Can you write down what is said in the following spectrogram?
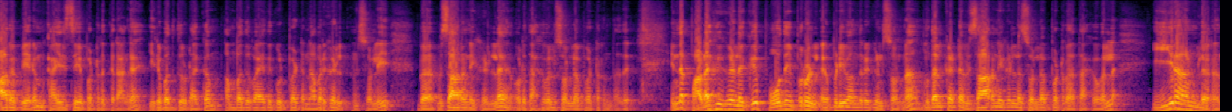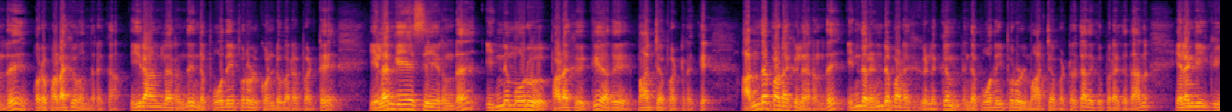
ஆறு பேரும் கைது செய்யப்பட்டிருக்கிறாங்க. இருபது தொடக்கம் ஐம்பது வயதுக்குட்பட்ட நபர்கள்னு சொல்லி விசாரணைகளில் ஒரு தகவல் சொல்லப்பட்டிருந்தது. இந்த படகுகளுக்கு போதைப்பொருள் எப்படி வந்திருக்குன்னு சொன்னால் முதல்கட்ட விசாரணைகளில் சொல்லப்படுற தகவல் ஈரான்ல இருந்து ஒரு படகு வந்திருக்கான். ஈரான்ல இருந்து இந்த போதைப்பொருள் கொண்டு வரப்பட்டு இலங்கையை சேர்ந்த இன்னும் ஒரு படகுக்கு அது மாற்றப்பட்டிருக்கு. அந்த படகுலேருந்து இந்த ரெண்டு படகுகளுக்கும் இந்த போதைப்பொருள் மாற்றப்பட்டிருக்கு. அதுக்கு பிறகுதான் இலங்கைக்கு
